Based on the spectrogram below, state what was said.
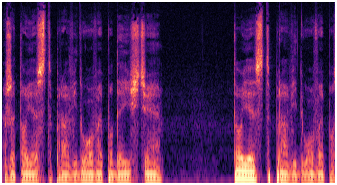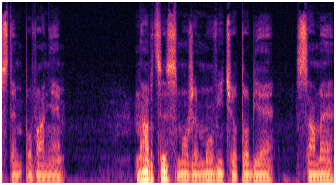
że to jest prawidłowe podejście, to jest prawidłowe postępowanie. Narcyz może mówić o tobie same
